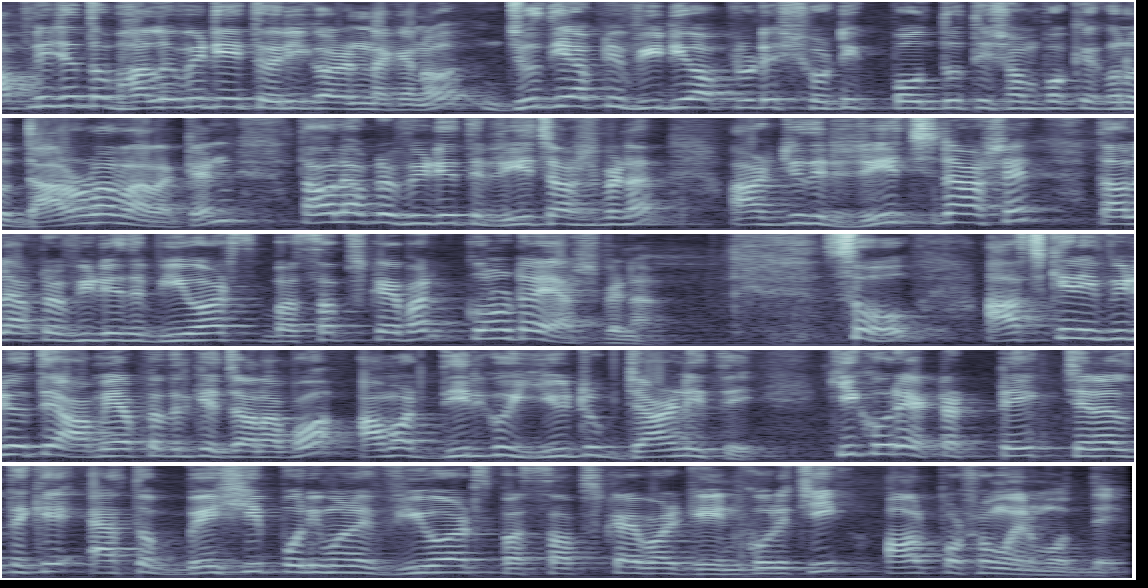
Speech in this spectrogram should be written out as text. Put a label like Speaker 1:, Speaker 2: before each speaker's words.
Speaker 1: আপনি যত ভালো ভিডিও তৈরি করেন না কেন, যদি আপনি ভিডিও আপলোডের সঠিক পদ্ধতি সম্পর্কে কোনো ধারণা না রাখেন, তাহলে আপনার ভিডিওতে রিচ আসবে না। আর যদি রিচ না আসে, তাহলে আপনার ভিডিওতে ভিউয়ার্স বা সাবস্ক্রাইবার কোনোটাই আসবে না। সো আজকের এই ভিডিওতে আমি আপনাদেরকে জানাব আমার দীর্ঘ ইউটিউব জার্নিতে কি করে একটা টেক চ্যানেল থেকে এত বেশি পরিমাণে ভিউয়ার্স বা সাবস্ক্রাইবার গেইন করেছি অল্প সময়ের মধ্যে।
